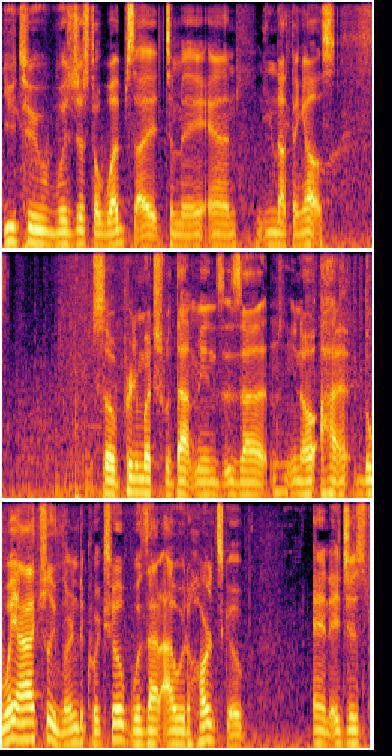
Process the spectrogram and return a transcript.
YouTube was just a website to me and nothing else. So pretty much what that means is that you know I the way I actually learned to quickscope was that I would hardscope, and it just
